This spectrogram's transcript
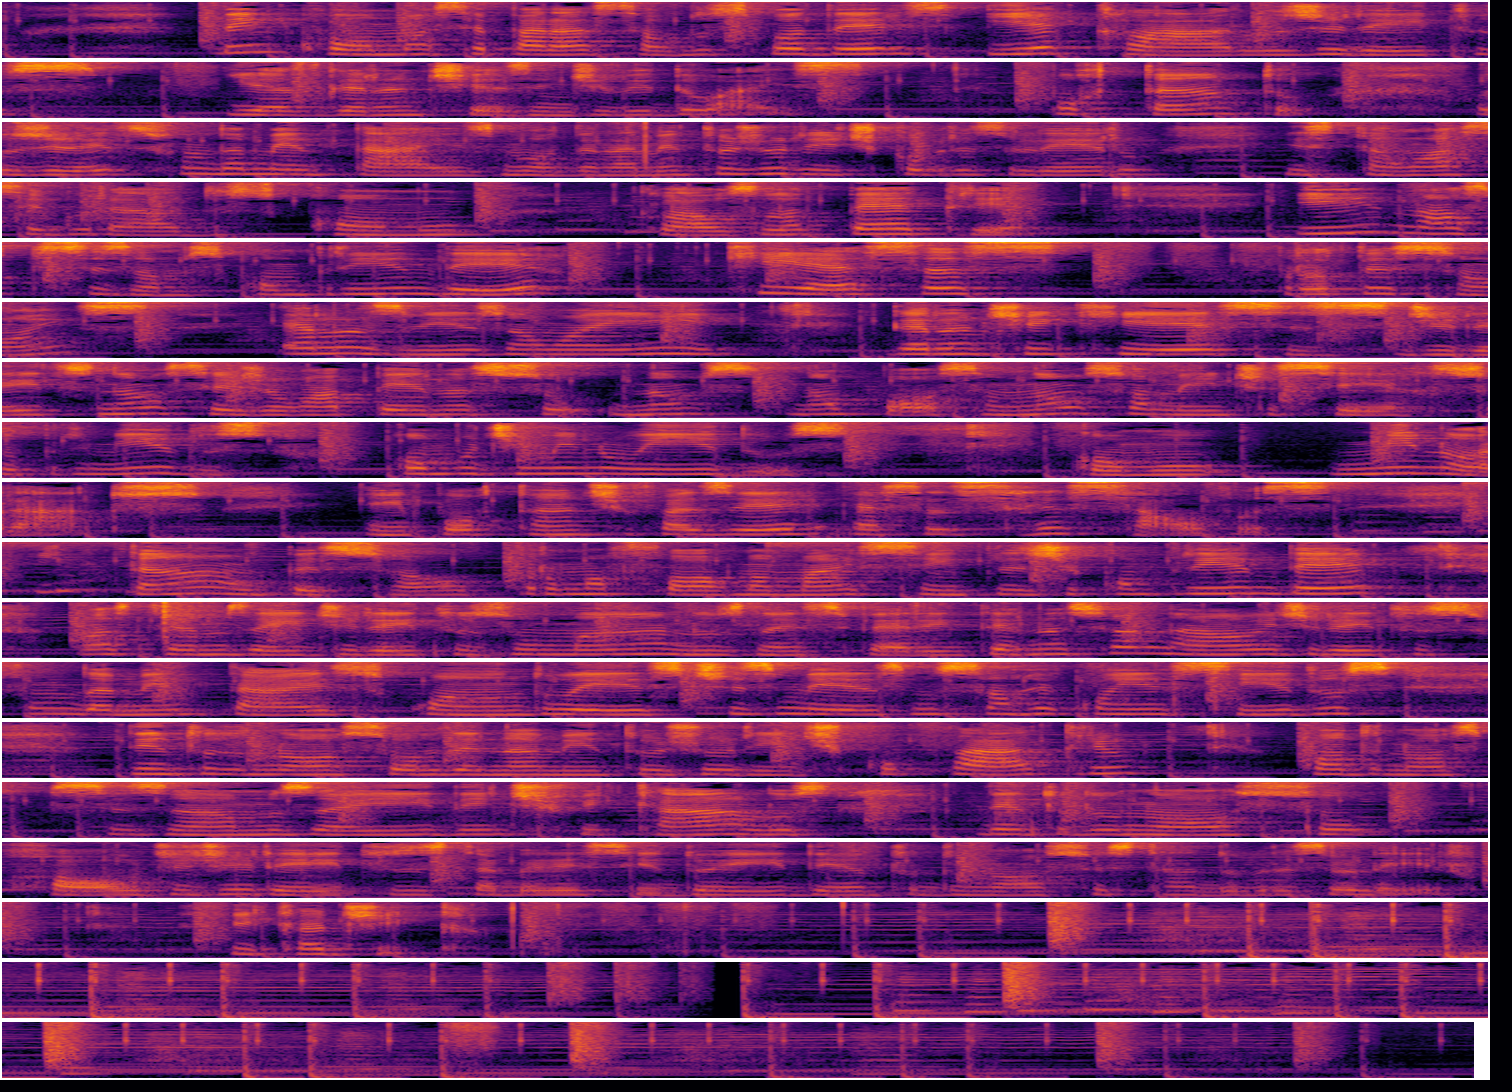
bem como a separação dos poderes e, é claro, os direitos e as garantias individuais. Portanto, os direitos fundamentais no ordenamento jurídico brasileiro estão assegurados como cláusula pétrea. E nós precisamos compreender que essas proteções elas visam aí garantir que esses direitos não sejam apenas não, não possam não somente ser suprimidos, como diminuídos, como minorados. É importante fazer essas ressalvas. Então, pessoal, por uma forma mais simples de compreender, nós temos aí direitos humanos na esfera internacional e direitos fundamentais quando estes mesmos são reconhecidos dentro do nosso ordenamento jurídico pátrio, quando nós precisamos aí identificá-los dentro do nosso rol de direitos estabelecido aí dentro do nosso Estado brasileiro. Fica a dica.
